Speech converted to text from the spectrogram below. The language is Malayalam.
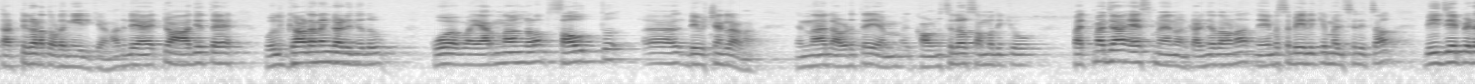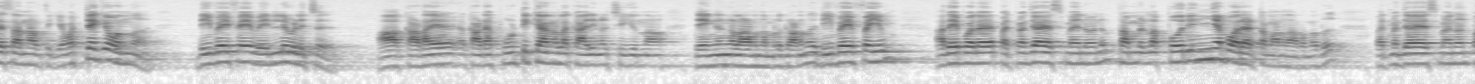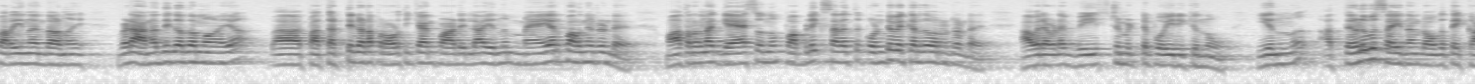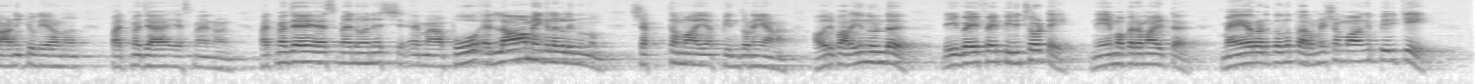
തട്ടുകട തുടങ്ങിയിരിക്കുകയാണ്. അതിന്റെ ഏറ്റവും ആദ്യത്തെ ഉദ്ഘാടനം കഴിഞ്ഞത് എറണാകുളം സൗത്ത് ഡിവിഷനിലാണ്. എന്നാൽ അവിടുത്തെ എം കൗൺസിലർ സമ്മതിക്കൂ. പത്മജ എസ് മേനോൻ കഴിഞ്ഞ തവണ നിയമസഭയിലേക്ക് മത്സരിച്ച ബി ജെ പിയുടെ സ്ഥാനാർത്ഥിക്ക് ഒറ്റയ്ക്ക് വന്ന് ഡിവൈഫൈ വെല്ലുവിളിച്ച് ആ കട കട പൂട്ടിക്കാനുള്ള കാര്യങ്ങൾ ചെയ്യുന്ന രംഗങ്ങളാണ് നമ്മൾ കാണുന്നത് ഡിവൈഫൈയും അതേപോലെ പത്മജ എസ് മേനോനും തമ്മിലുള്ള പൊരിഞ്ഞ പോരാട്ടമാണ് നടന്നത് പത്മജ എസ് മേനോൻ പറയുന്നത് എന്താണ് ഇവിടെ അനധികൃതമായ തട്ടുകട പ്രവർത്തിക്കാൻ പാടില്ല എന്ന് മേയർ പറഞ്ഞിട്ടുണ്ട് മാത്രമല്ല ഗ്യാസ് ഒന്നും പബ്ലിക് സ്ഥലത്ത് കൊണ്ടുവെക്കരുത് പറഞ്ഞിട്ടുണ്ട് അവരവിടെ വേസ്റ്റും ഇട്ട് പോയിരിക്കുന്നു എന്ന് ആ തെളിവ് സഹിതം ലോകത്തെ കാണിക്കുകയാണ് പത്മജ എസ് മേനോൻ പത്മജ എസ് മേനോന് പൂ എല്ലാ മേഖലകളിൽ നിന്നും ശക്തമായ പിന്തുണയാണ്. അവർ പറയുന്നുണ്ട് ഡിവൈഫൈ പിരിച്ചോട്ടെ നിയമപരമായിട്ട്. മേയർ അടുത്തുനിന്ന് പെർമിഷൻ വാങ്ങി പിരിക്കേ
